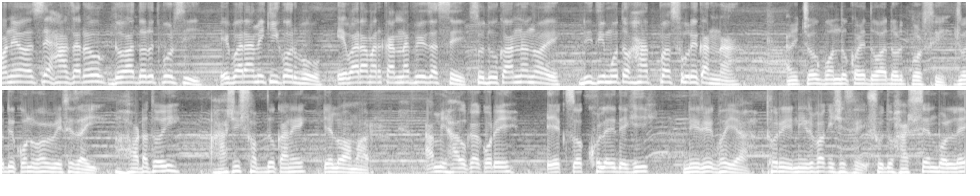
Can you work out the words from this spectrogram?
মনে হচ্ছে হাজারো দোয়া দরদ করছি এবার আমি কি করব? এবার আমার কান্না পেয়ে যাচ্ছে। শুধু কান্না নয়, রীতিমতো হাত পা সুরে কান্না। আমি চোখ বন্ধ করে দোয়া দৌড় পড়ছি, যদি কোনোভাবে বেঁচে যাই। হঠাৎই হাসির শব্দ কানে এলো আমার। আমি হালকা করে এক চোখ খুলে দেখি, নির্ভীক ভাইয়া, থরি নির্বাক এসেছে। শুধু হাসছেন বললে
